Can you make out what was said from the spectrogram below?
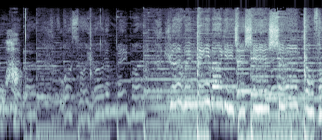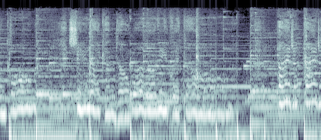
五号。我所有的美梦愿为你把一切心事都放空，醒来看到我你会懂。爱着爱着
